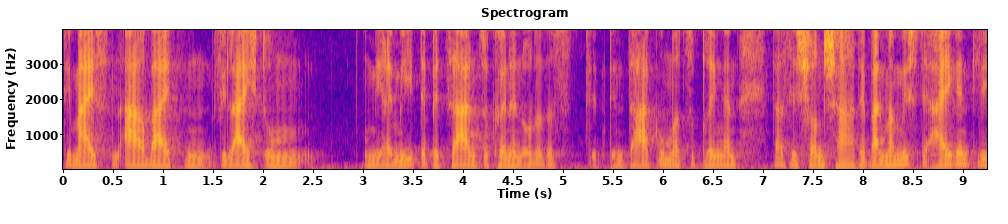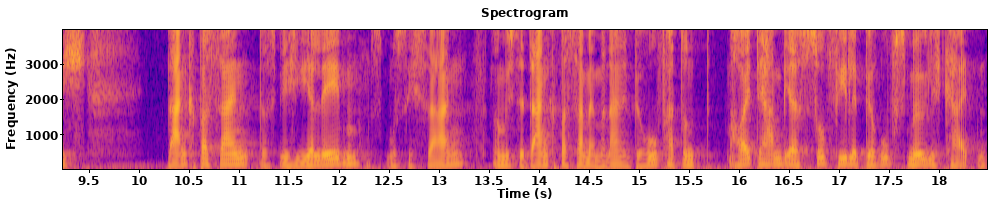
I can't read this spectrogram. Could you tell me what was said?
Die meisten arbeiten vielleicht, um, um ihre Miete bezahlen zu können oder das, den Tag umzubringen. Das ist schon schade, weil man müsste eigentlich dankbar sein, dass wir hier leben, das muss ich sagen. Man müsste dankbar sein, wenn man einen Beruf hat. Und heute haben wir so viele Berufsmöglichkeiten.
